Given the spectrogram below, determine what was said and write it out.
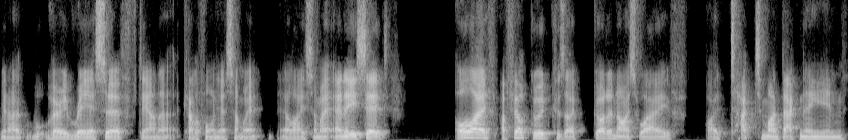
you know very rare surf down at California somewhere, LA somewhere, and he said, all I I felt good because I got a nice wave. I tucked my back knee in,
